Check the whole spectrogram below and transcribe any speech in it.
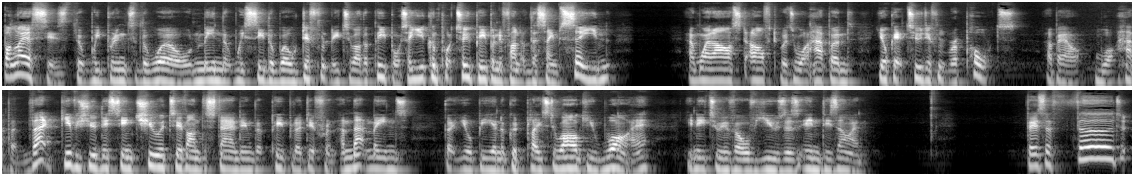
biases that we bring to the world mean that we see the world differently to other people. So you can put two people in front of the same scene, and when asked afterwards what happened, you'll get two different reports about what happened. That gives you this intuitive understanding that people are different, and that means that you'll be in a good place to argue why you need to involve users in design. There's a third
